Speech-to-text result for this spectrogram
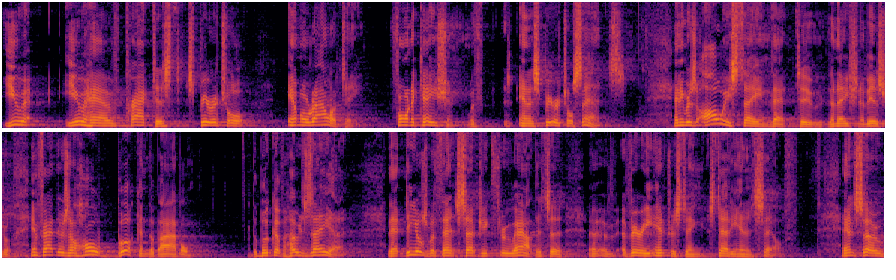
you, you have practiced spiritual immorality, fornication with, in a spiritual sense. And he was always saying that to the nation of Israel. In fact, there's a whole book in the Bible the book of Hosea that deals with that subject throughout. That's a, a, a very interesting study in itself. And so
